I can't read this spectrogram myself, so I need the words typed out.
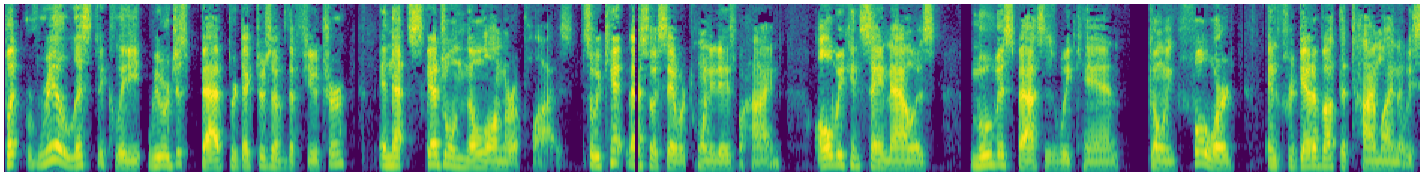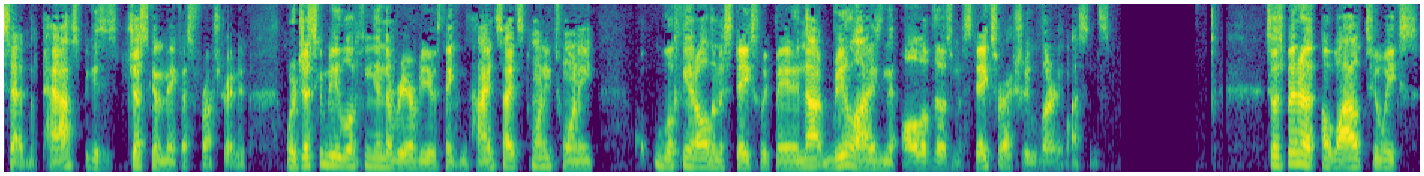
But realistically, we were just bad predictors of the future, and that schedule no longer applies. So we can't necessarily say we're 20 days behind. All we can say now is move as fast as we can going forward and forget about the timeline that we set in the past because it's just going to make us frustrated. We're just going to be looking in the rear view, thinking hindsight's 2020, looking at all the mistakes we've made and not realizing that all of those mistakes are actually learning lessons. So it's been a, a wild two weeks.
